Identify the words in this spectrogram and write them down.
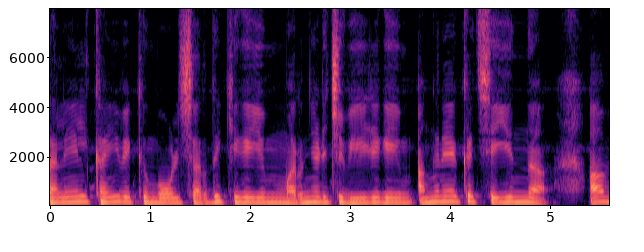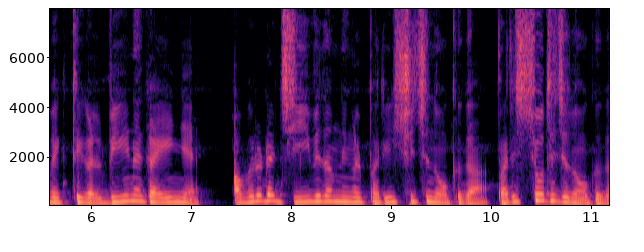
തലയിൽ കൈവെക്കുമ്പോൾ ഛർദ്ദിക്കുകയും മറിഞ്ഞടിച്ച് വീഴുകയും അങ്ങനെയൊക്കെ ചെയ്യുന്ന ആ വ്യക്തികൾ വീണ് കഴിഞ്ഞ് അവരുടെ ജീവിതം നിങ്ങൾ പരീക്ഷിച്ചു നോക്കുക പരിശോധിച്ചു നോക്കുക.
